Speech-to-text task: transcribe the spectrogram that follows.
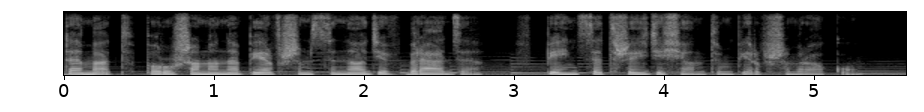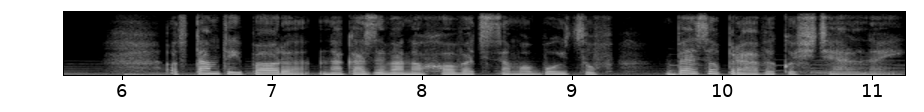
Temat poruszano na pierwszym synodzie w Bradze w 561 roku. Od tamtej pory nakazywano chować samobójców bez oprawy kościelnej.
